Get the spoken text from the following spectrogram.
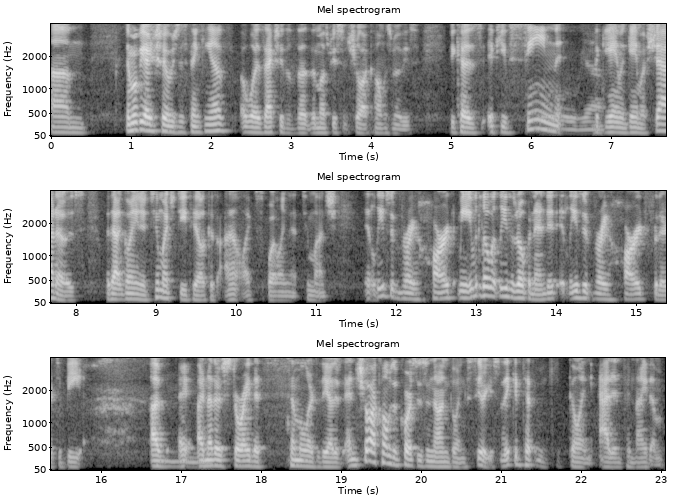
Um, the movie actually I was just thinking of was actually the, the most recent Sherlock Holmes movies. Because if you've seen Ooh, yeah. the game, a Game of Shadows, without going into too much detail, because I don't like spoiling that too much, it leaves it very hard. I mean, even though it leaves it open ended, it leaves it very hard for there to be a, a, another story that's similar to the others. And Sherlock Holmes, of course, is an ongoing series, so they could technically keep going ad infinitum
